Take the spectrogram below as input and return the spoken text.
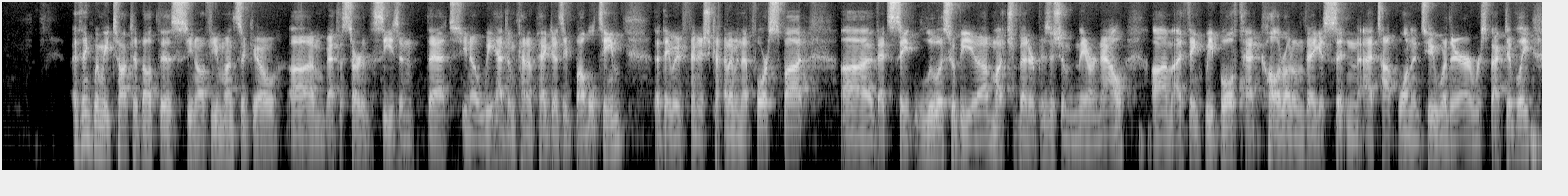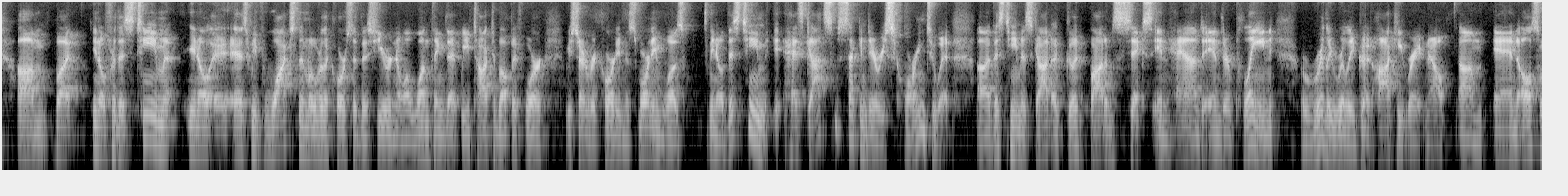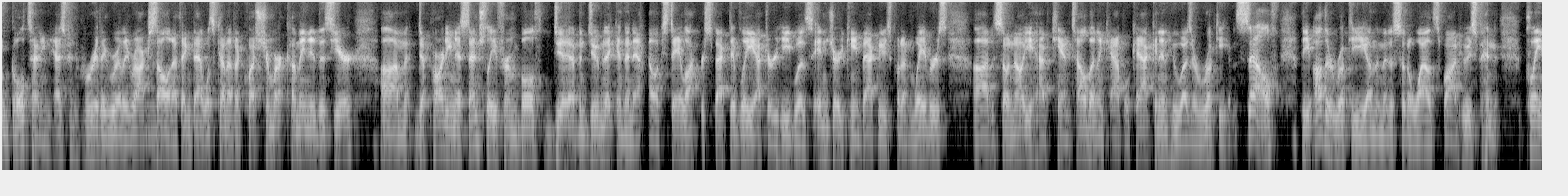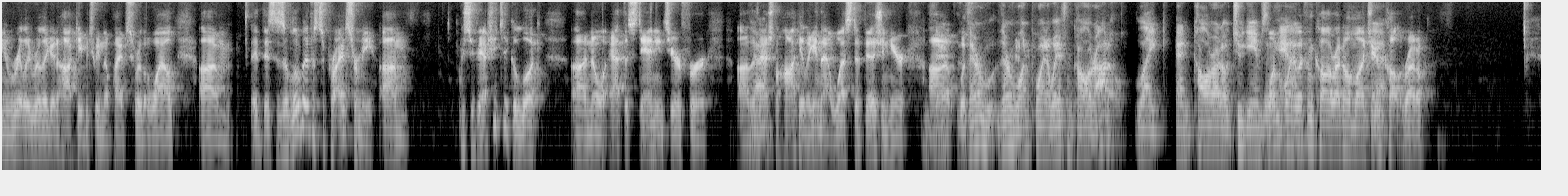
I think when we talked about this, you know, a few months ago um, at the start of the season, that you know we had them kind of pegged as a bubble team, that they would finish kind of in that fourth spot uh, that St. Louis would be a much better position than they are now. Um, I think we both had Colorado and Vegas sitting at top one and two where they are respectively. Um, but you know, for this team, you know, as we've watched them over the course of this year, Noah, one thing that we talked about before we started recording this morning was you know, this team has got some secondary scoring to it. Uh, this team has got a good bottom six in hand, and they're playing really, really good hockey right now. Um, and also, goaltending has been really, really rock mm-hmm. solid. I think that was kind of a question mark coming into this year, um, departing essentially from both Devan Dubnyk and then Alex Stalock, respectively, after he was injured, came back, but he was put on waivers. Uh, so now you have Cam Talbot and Kaapo Kähkönen, who was a rookie himself, the other rookie on the Minnesota Wild spot, who's been playing really, really really good hockey between the pipes for the Wild. Um, it, this is a little bit of a surprise for me. Um, because if you actually take a look, uh, no, at the standings here for uh, the yeah. National Hockey League in that West Division here. Uh, they're, with, they're they're one point away from Colorado, like and Colorado two games. One point away from Colorado, mind you, yeah. Colorado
